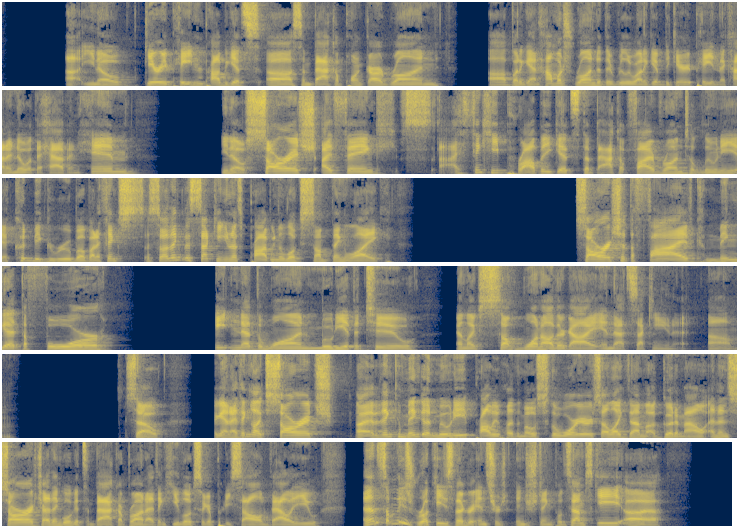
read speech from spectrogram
uh, you know, Gary Payton probably gets uh, some backup point guard run. Uh, but again, how much run do they really want to give to Gary Payton? They kind of know what they have in him. You know, Saric, I think, I think he probably gets the backup five run to Looney. It could be Garuba, but I think so. I think the second unit's probably going to look something like Saric at the five, Kuminga at the four, Payton at the one, Moody at the two, and like some one other guy in that second unit. Um, so again, I think like Saric, I think Kuminga and Moody probably play the most for the Warriors. So I like them a good amount. And then Saric, I think we'll get some backup run. I think he looks like a pretty solid value. And then some of these rookies that are inter- interesting. Podziemski, uh,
